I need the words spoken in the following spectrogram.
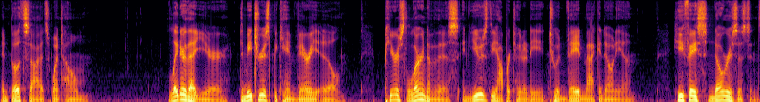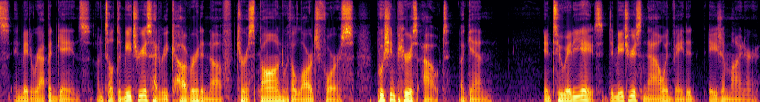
and both sides went home. Later that year, Demetrius became very ill. Pyrrhus learned of this and used the opportunity to invade Macedonia. He faced no resistance and made rapid gains until Demetrius had recovered enough to respond with a large force, pushing Pyrrhus out again. In 288, Demetrius now invaded Asia Minor,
